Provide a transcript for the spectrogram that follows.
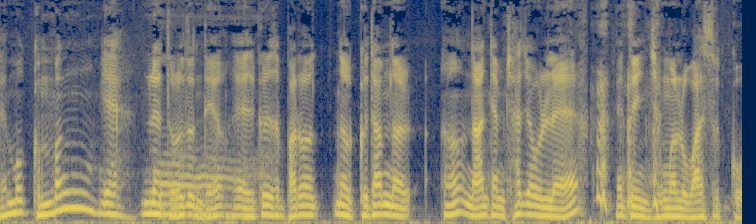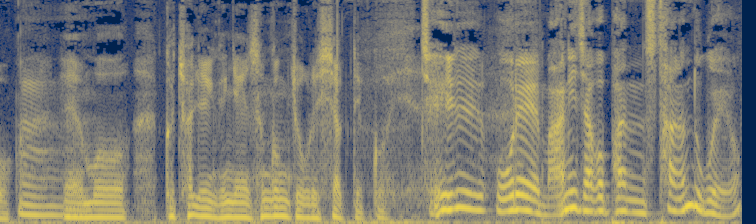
예, 뭐 금방 예 눈에 오. 들어오던데요. 예, 그래서 바로 너 그 다음 날 어, 나한테 한번 찾아올래? 했더니 정말로 왔었고, 음. 예, 뭐, 그 촬영이 굉장히 성공적으로 시작됐고. 예. 제일 오래 많이 작업한 스타는 누구예요?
